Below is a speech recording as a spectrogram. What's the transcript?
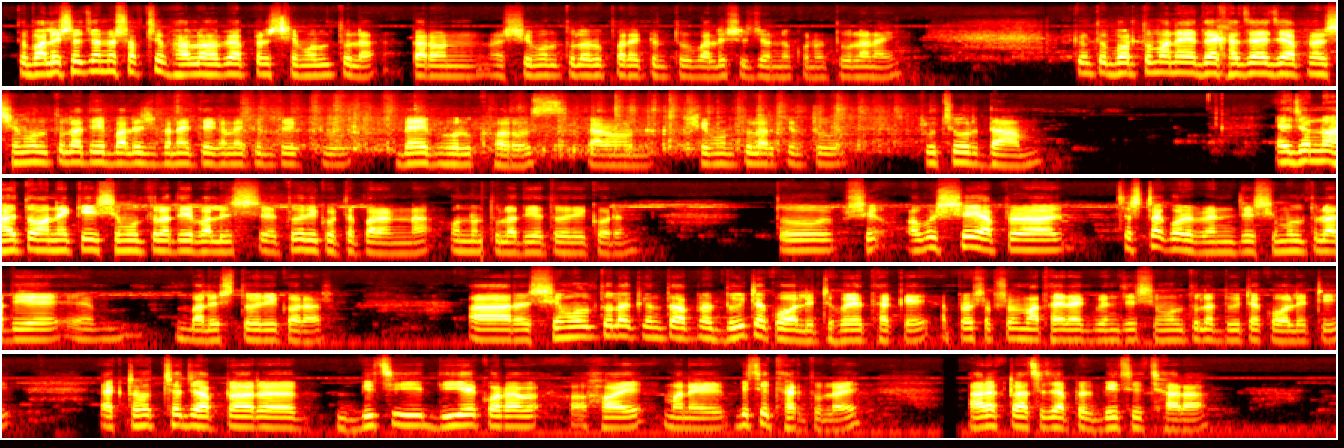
তো বালিশের জন্য সবচেয়ে ভালো হবে আপনার শিমুল তুলা, কারণ শিমুল তুলার উপরে কিন্তু বালিশের জন্য কোনো তুলা নাই। কিন্তু বর্তমানে দেখা যায় যে আপনার শিমুল তুলা দিয়ে বালিশ বানাইতে গেলে কিন্তু একটু ব্যয়বহুল খরচ, কারণ শিমুল তুলার কিন্তু প্রচুর দাম। এই জন্য হয়তো অনেকেই শিমুল তুলা দিয়ে বালিশ তৈরি করতে পারেন না, অন্য তুলা দিয়ে তৈরি করেন। তো সে, অবশ্যই আপনারা চেষ্টা করবেন যে শিমুল তুলা দিয়ে বালিশ তৈরি করার। আর শিমুল তুলা কিন্তু আপনার দুইটা কোয়ালিটি হয়ে থাকে। আপনারা সবসময় মাথায় রাখবেন যে শিমুল তুলার দুইটা কোয়ালিটি একটা হচ্ছে যে আপনার বিচি দিয়ে করা হয় মানে বিচি থাক তুলায়। আর একটা আছে যে আপনার বিচি ছাড়া।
